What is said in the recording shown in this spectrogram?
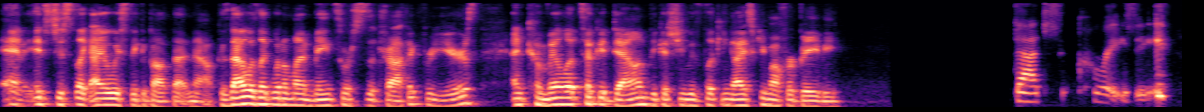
And it's just like I always think about that now because that was like one of my main sources of traffic for years. And Camila took it down because she was licking ice cream off her baby. That's crazy.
